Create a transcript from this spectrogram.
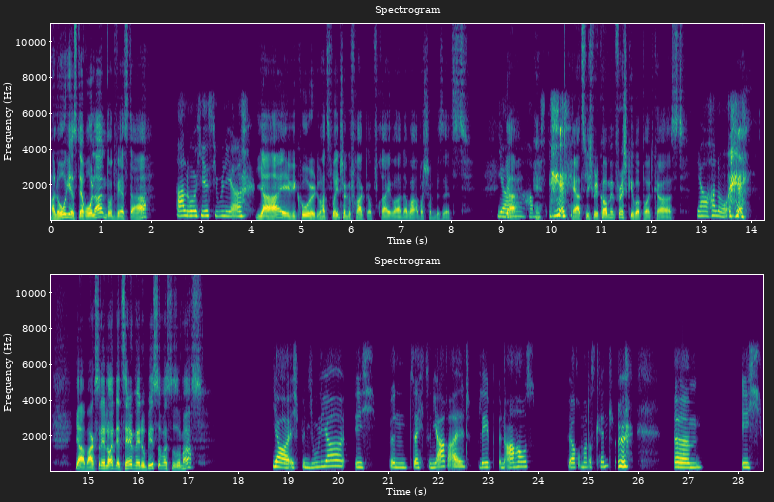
Hallo, hier ist der Roland und wer ist da? Hallo, hier ist Julia. Ja, hi, wie cool. Du hast vorhin schon gefragt, ob frei war, da war aber schon besetzt. Ja, ja. habe ich. Herzlich willkommen im Freshcuber Podcast. Ja, hallo. Ja, magst du den Leuten erzählen, wer du bist und was du so machst? Ja, ich bin Julia. Ich bin 16 Jahre alt, lebe in Ahaus, wer auch immer das kennt. ähm, ich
